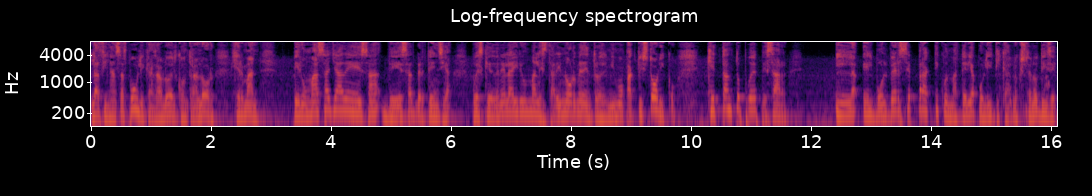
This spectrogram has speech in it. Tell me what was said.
las finanzas públicas. Hablo del Contralor. Germán, pero más allá de esa, de esa advertencia, pues quedó en el aire un malestar enorme dentro del mismo pacto histórico. ¿Qué tanto puede pesar el volverse práctico en materia política, lo que usted nos dice,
